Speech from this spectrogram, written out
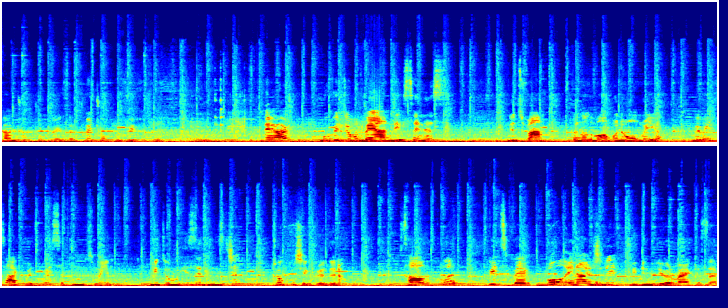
Gerçekten çok çok lezzetli ve çok hafif. Eğer bu videomu beğendiyseniz lütfen kanalıma abone olmayı ve beni takip etmeyi sakın unutmayın. Videomu izlediğiniz için çok teşekkür ederim. Sağlıklı, fit ve bol enerjili bir gün diliyorum herkese.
